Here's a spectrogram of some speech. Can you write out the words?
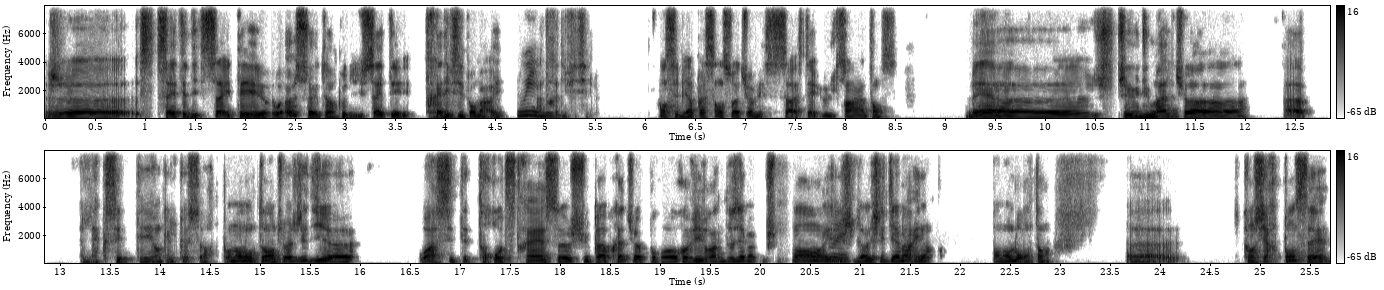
je, ça a été, ça a été, ouais, ça a été un peu, ça a été très difficile pour Marie, oui, très difficile. Je pense c'est bien passé en soi, tu vois, mais ça restait ultra intense. Mais j'ai eu du mal, tu vois, à, à l'accepter en quelque sorte. Pendant longtemps, tu vois, j'ai dit, euh, c'était trop de stress, euh, je suis pas prêt, tu vois, pour euh, revivre un deuxième accouchement. Et ouais. je l'ai je l'ai dit à Marie, hein, pendant longtemps. Euh, quand j'y repensais,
